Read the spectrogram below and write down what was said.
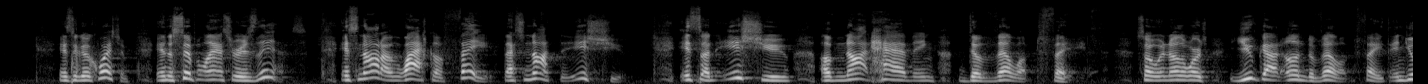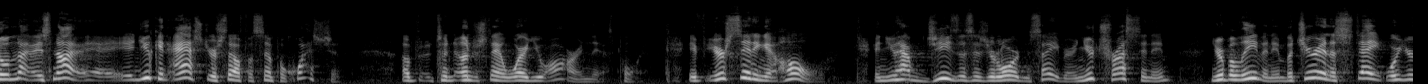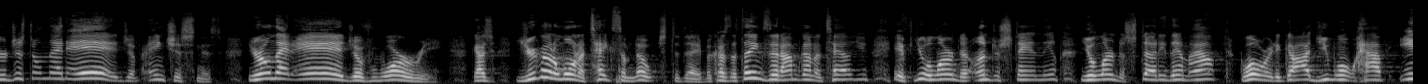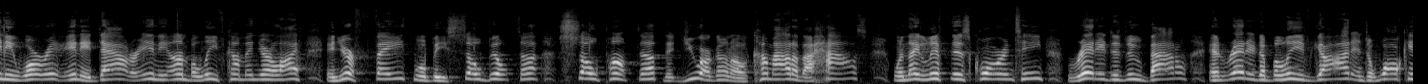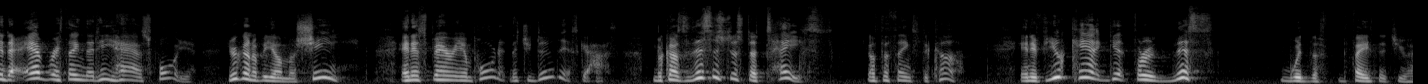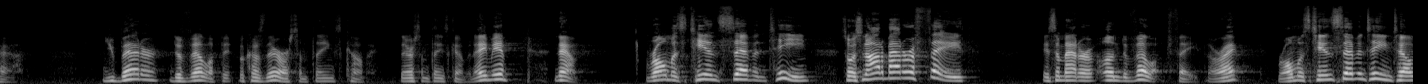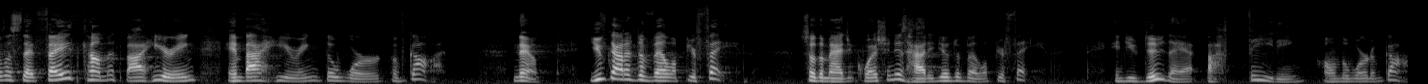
It's a good question. And the simple answer is this it's not a lack of faith. That's not the issue. It's an issue of not having developed faith. So, in other words, you've got undeveloped faith, and you'll not, it's not. You can ask yourself a simple question of, to understand where you are in this point. If you're sitting at home and you have Jesus as your Lord and Savior, and you're trusting Him, you're believing Him, but you're in a state where you're just on that edge of anxiousness, you're on that edge of worry Guys, you're going to want to take some notes today because the things that I'm going to tell you, if you'll learn to understand them, you'll learn to study them out, glory to God, you won't have any worry, any doubt, or any unbelief come in your life, and your faith will be so built up, so pumped up that you are going to come out of the house when they lift this quarantine ready to do battle and ready to believe God and to walk into everything that He has for you. You're going to be a machine. And it's very important that you do this, guys. Because this is just a taste of the things to come. And if you can't get through this with the faith that you have, you better develop it because there are some things coming. There are some things coming. Amen? Now, Romans 10 17. So it's not a matter of faith, it's a matter of undeveloped faith, all right? Romans 10 17 tells us that faith cometh by hearing, and by hearing the word of God. Now, you've got to develop your faith. So the magic question is how did you develop your faith? And you do that by feeding on the Word of God.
